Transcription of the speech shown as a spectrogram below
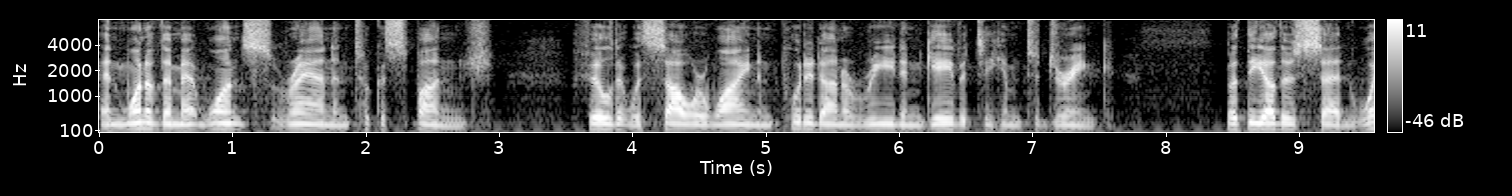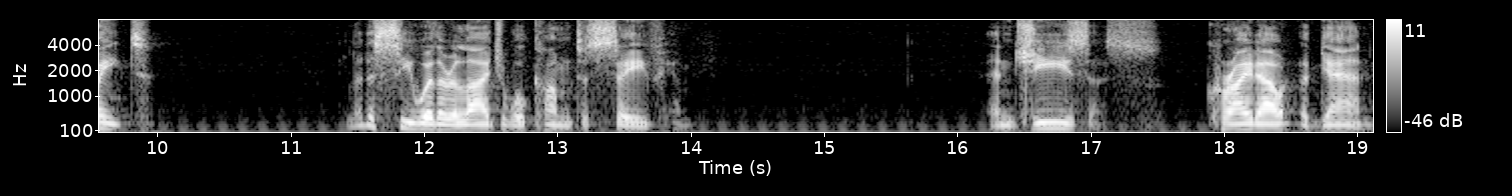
And one of them at once ran and took a sponge, filled it with sour wine, and put it on a reed and gave it to him to drink. But the others said, Wait let us see whether Elijah will come to save him. And Jesus cried out again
